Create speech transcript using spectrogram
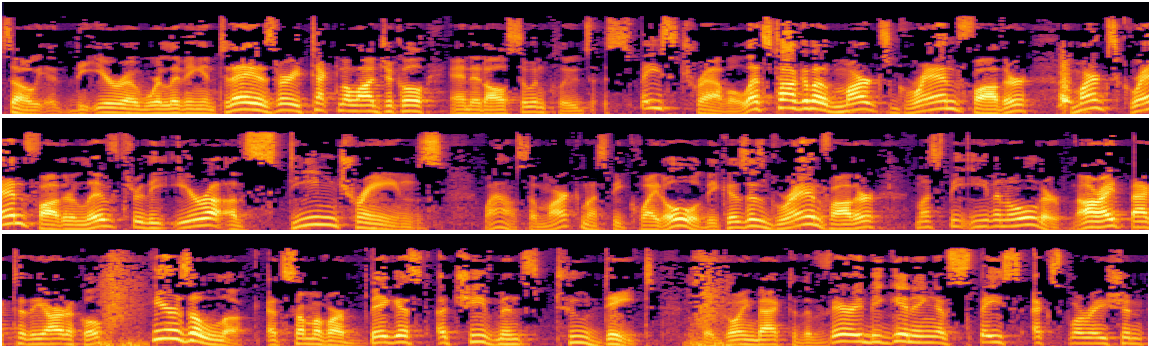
So, the era we're living in today is very technological and it also includes space travel. Let's talk about Mark's grandfather. Mark's grandfather lived through the era of steam trains. Wow, so Mark must be quite old because his grandfather must be even older. All right, back to the article. Here's a look at some of our biggest achievements to date. So, going back to the very beginning of space exploration,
